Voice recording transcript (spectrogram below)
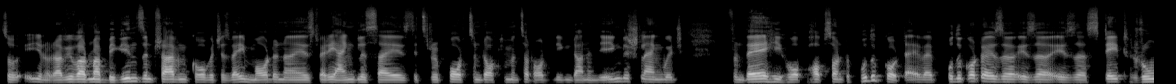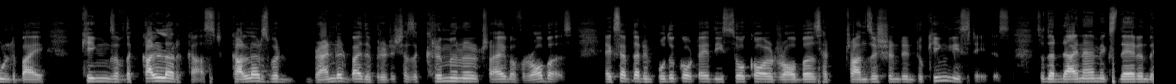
So, you know, Ravi Varma begins in Travancore, which is very modernized, very anglicized. Its reports and documents are all being done in the English language. From there, he hop, hops on to Pudukottai, where Pudukottai is a, is, a, is a state ruled by kings of the Kallar caste. Kallars were branded by the British as a criminal tribe of robbers, except that in Pudukottai, these so called robbers had transitioned into kingly status. So the dynamics there and the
